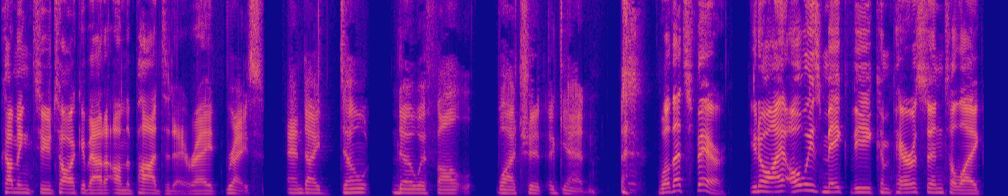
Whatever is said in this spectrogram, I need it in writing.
coming to talk about it on the pod today, right? Right. And I don't know if I'll watch it again. Well, that's fair. You know, I always make the comparison to like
